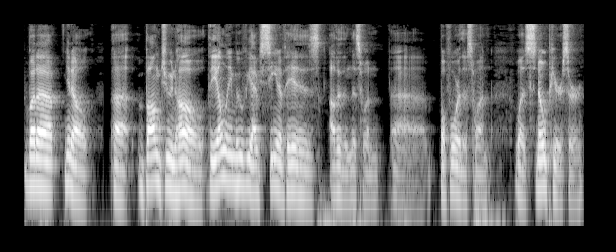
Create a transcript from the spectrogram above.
but uh, you know, uh, Bong Joon Ho. The only movie I've seen of his, other than this one, uh, before this one, was Snowpiercer.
